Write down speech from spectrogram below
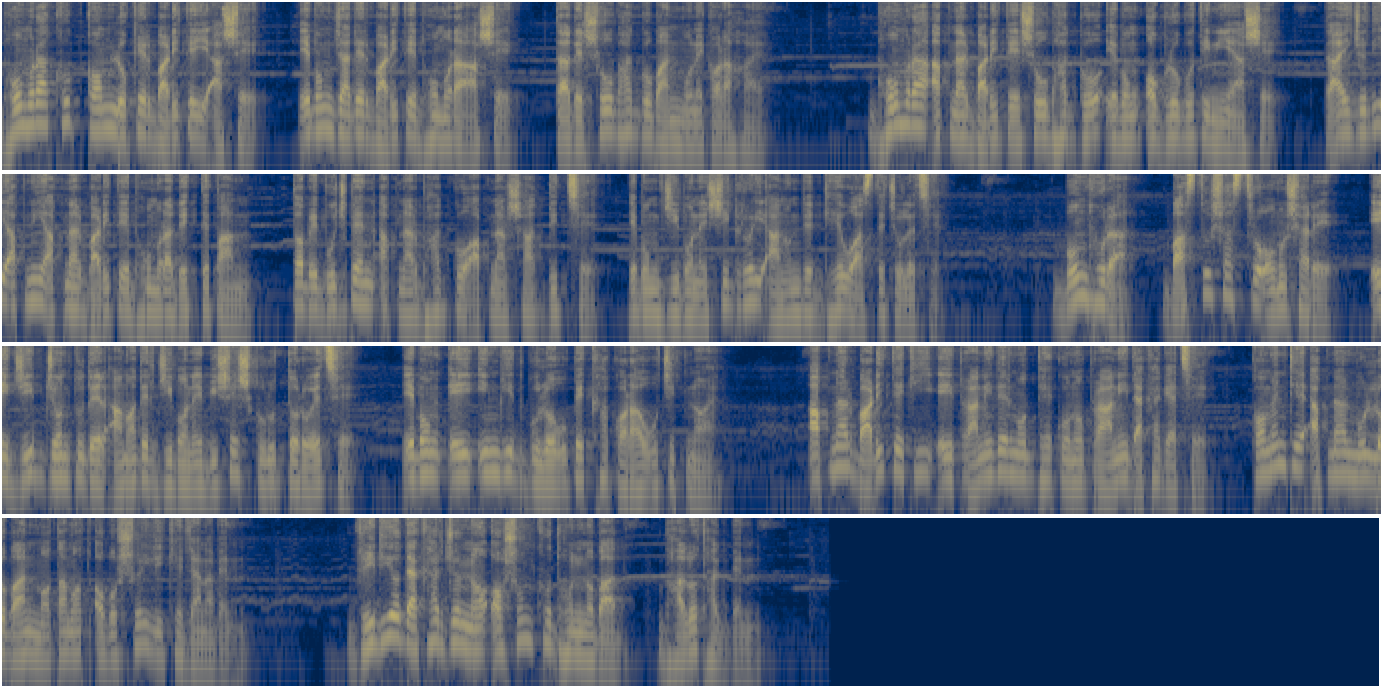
ভোমরা খুব কম লোকের বাড়িতেই আসে এবং যাদের বাড়িতে ভোমরা আসে, তাদের সৌভাগ্যবান মনে করা হয়। ভোমরা আপনার বাড়িতে সৌভাগ্য এবং অগ্রগতি নিয়ে আসে। তাই যদি আপনি আপনার বাড়িতে ভোমরা দেখতে পান, তবে বুঝবেন আপনার ভাগ্য আপনার সাথ দিচ্ছে এবং জীবনে শীঘ্রই আনন্দের ঢেউ আসতে চলেছে। বন্ধুরা বাস্তুশাস্ত্র অনুসারে, এই জীবজন্তুদের আমাদের জীবনে বিশেষ গুরুত্ব রয়েছে এবং এই ইঙ্গিতগুলো উপেক্ষা করা উচিত নয়। আপনার বাড়িতে কি এই প্রাণীদের মধ্যে কোনো প্রাণী দেখা গেছে? কমেন্টে আপনার মূল্যবান মতামত অবশ্যই লিখে জানাবেন। ভিডিও দেখার জন্য অসংখ্য ধন্যবাদ। ভালো থাকবেন।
